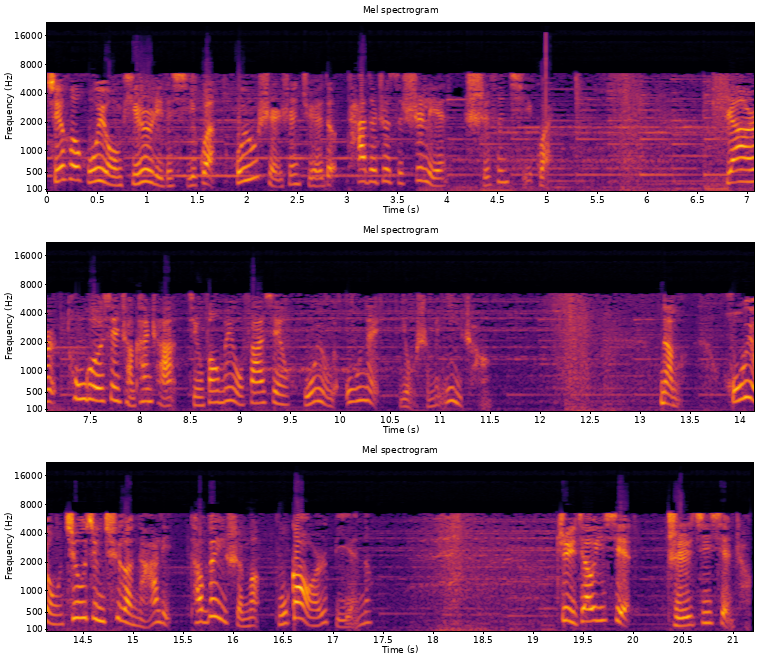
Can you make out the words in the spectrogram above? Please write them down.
结合胡勇平日里的习惯，胡勇婶婶觉得他的这次失联十分奇怪。然而，通过现场勘查，警方没有发现胡勇的屋内有什么异常。那么，胡勇究竟去了哪里？他为什么不告而别呢？聚焦一线，直击现场。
